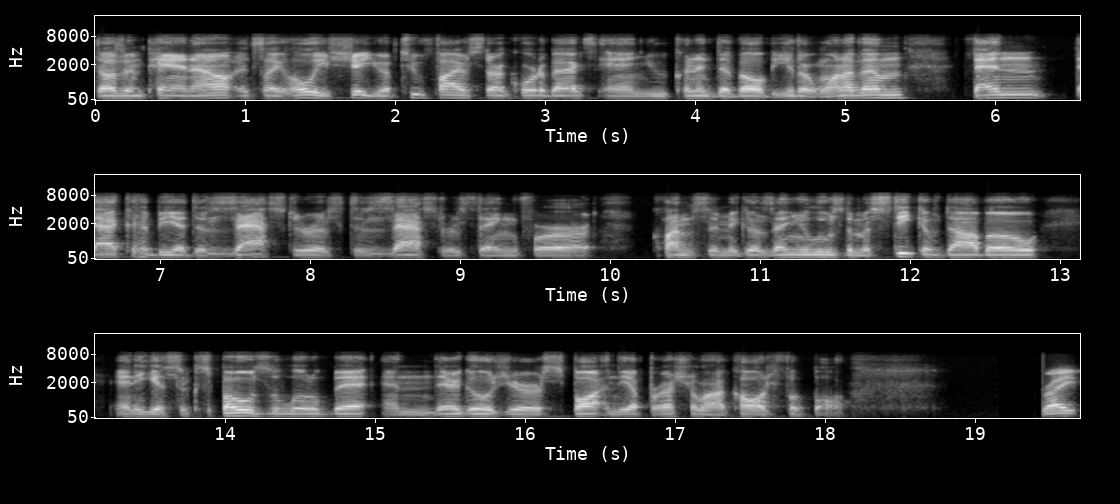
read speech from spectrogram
doesn't pan out, it's like, holy shit, you have two five star quarterbacks and you couldn't develop either one of them. Then that could be a disastrous, disastrous thing for Clemson because then you lose the mystique of Dabo and he gets exposed a little bit, and there goes your spot in the upper echelon of college football. Right.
